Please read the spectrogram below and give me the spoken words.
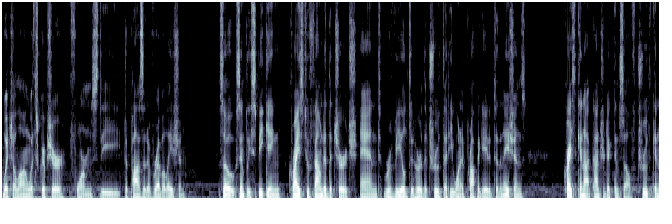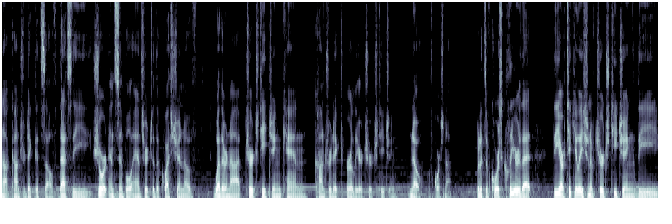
which, along with scripture, forms the deposit of revelation. So, simply speaking, Christ, who founded the church and revealed to her the truth that he wanted propagated to the nations, Christ cannot contradict himself. Truth cannot contradict itself. That's the short and simple answer to the question of whether or not church teaching can contradict earlier church teaching. No, of course not. But it's of course clear that the articulation of church teaching, the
